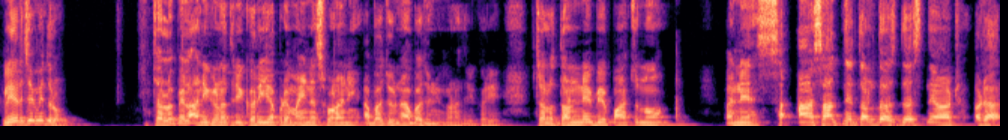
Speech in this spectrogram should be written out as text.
ક્લિયર છે મિત્રો? ચાલો, પહેલા આની ગણતરી કરીએ આપણે માઇનસવાળાની આ બાજુ આ બાજુની ગણતરી કરીએ. ચાલો, ત્રણને બે પાંચનો અને આ સાતને ત્રણ દસ, દસને આઠ, અઢાર,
